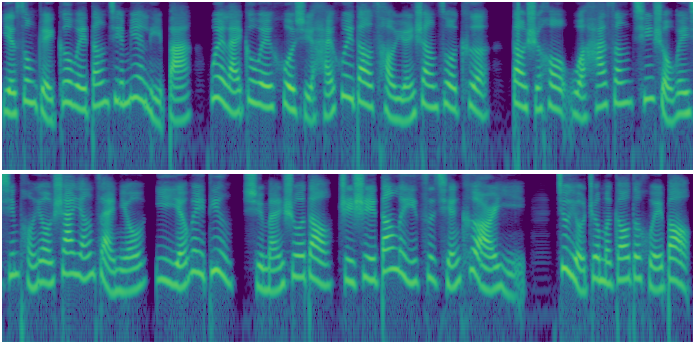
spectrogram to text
也送给各位当见面礼吧。未来各位或许还会到草原上做客，到时候我哈桑亲手为新朋友杀羊宰牛，一言未定。”许蛮说道：“只是当了一次前客而已，就有这么高的回报。”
